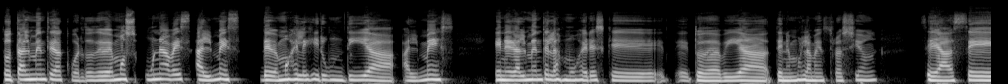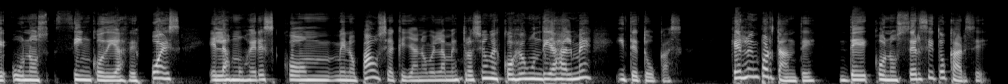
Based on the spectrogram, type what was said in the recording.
Totalmente de acuerdo. Debemos una vez al mes, debemos elegir un día al mes. Generalmente las mujeres que eh, todavía tenemos la menstruación se hace unos cinco días después En las mujeres con menopausia, que ya no ven la menstruación, escoges un día al mes y te tocas. ¿Qué es lo importante de conocerse y tocarse?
